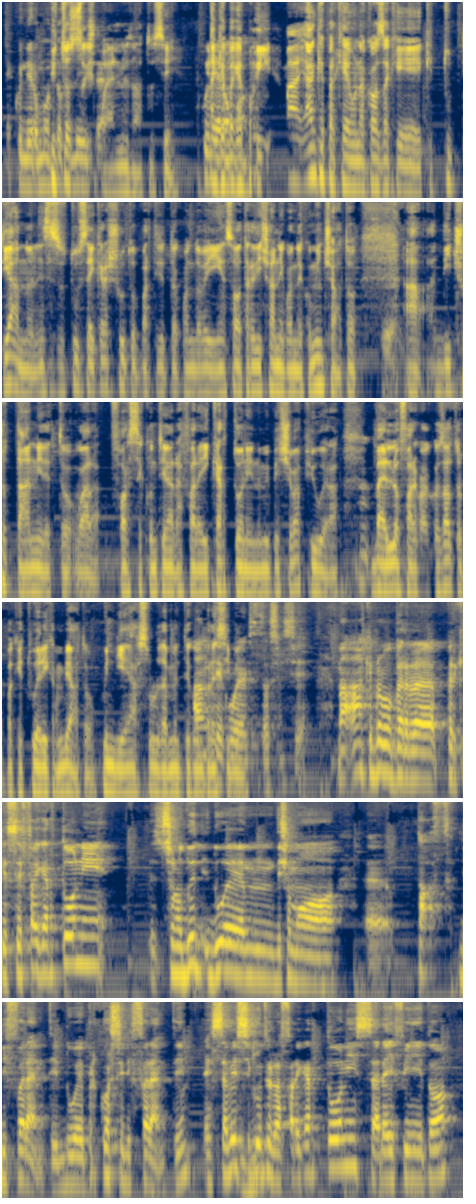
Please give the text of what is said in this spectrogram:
e quindi ero molto Piuttosto felice. quello, esatto, sì. Anche perché, poi, ma anche perché è una cosa che, che tutti hanno, nel senso tu sei cresciuto, partito da quando avevi, so, 13 anni quando hai cominciato, Sì. a, a 18 anni hai detto, guarda, forse continuare a fare i cartoni non mi piaceva più, era Mm. bello fare qualcos'altro perché tu eri cambiato, quindi è assolutamente Anche comprensibile. questo, sì, sì. Ma anche proprio per- perché se fai cartoni sono due, due, mh, diciamo, eh, path differenti, due percorsi differenti. E se avessi Mhm. continuato a fare cartoni sarei finito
